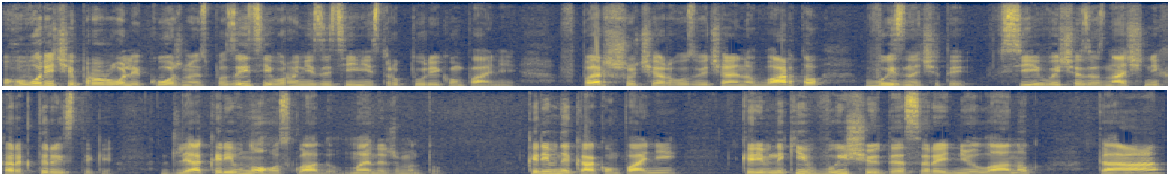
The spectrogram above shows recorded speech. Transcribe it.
Говорячи про ролі кожної з позицій в організаційній структурі компанії, в першу чергу, звичайно, варто визначити всі вище зазначені характеристики для керівного складу менеджменту керівника компанії, керівників вищої та середньої ланок та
